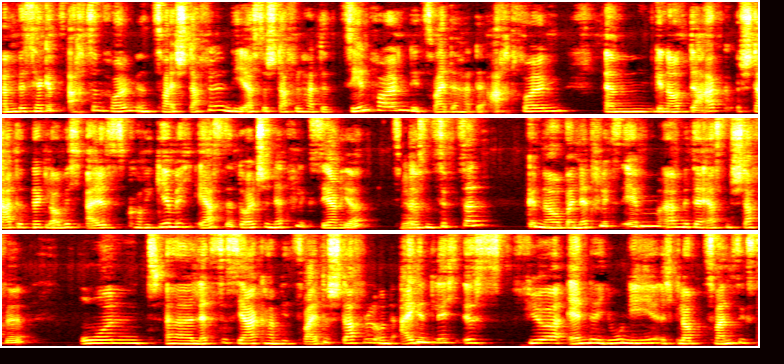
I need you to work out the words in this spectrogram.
Ähm, bisher gibt's 18 Folgen in zwei Staffeln. Die erste Staffel hatte 10 Folgen, die zweite hatte 8 Folgen. Ähm, genau, Dark startete, glaube ich, als, korrigier mich, erste deutsche Netflix-Serie 2017. Ja. Genau, bei Netflix eben äh, mit der ersten Staffel. Und äh, letztes Jahr kam die zweite Staffel und eigentlich ist für Ende Juni, ich glaube 20.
